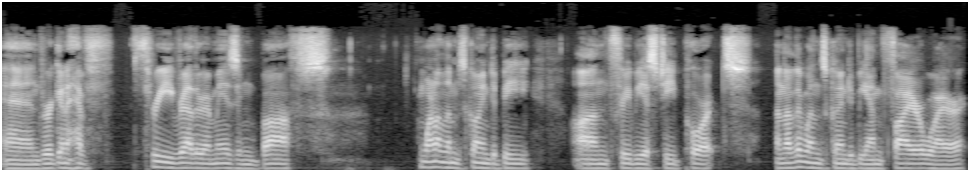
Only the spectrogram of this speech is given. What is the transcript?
And we're going to have three rather amazing BOFs. One of them is going to be on FreeBSD ports. Another one's going to be on FireWire.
